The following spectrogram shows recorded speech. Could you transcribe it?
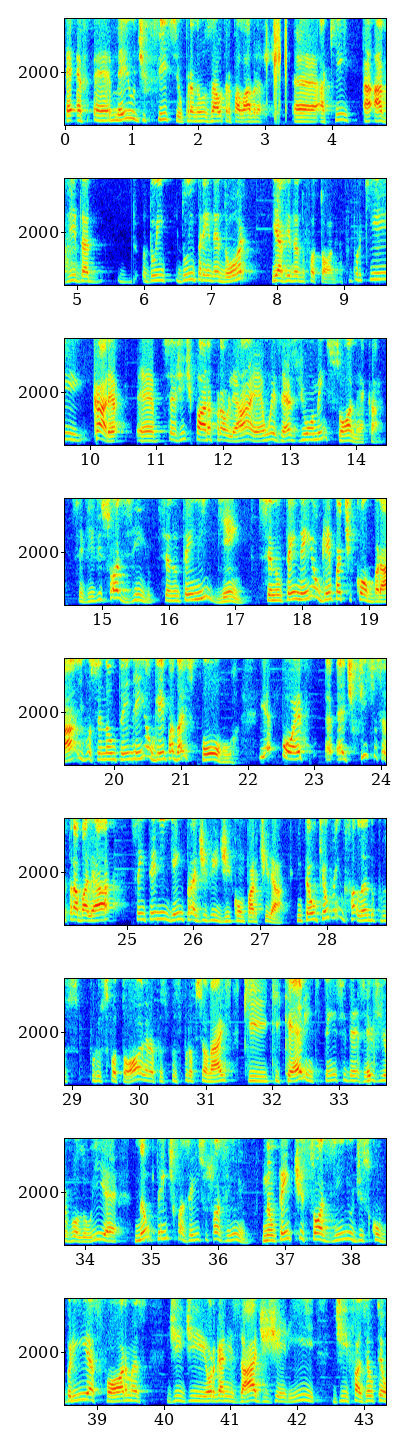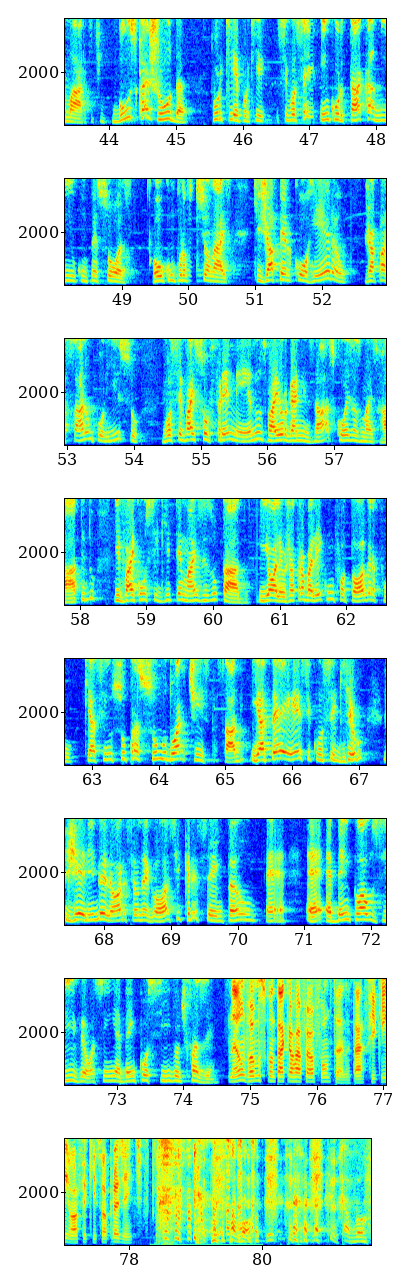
é, é, é meio difícil, para não usar outra palavra é, aqui, a, a vida do, do empreendedor e a vida do fotógrafo. Porque, cara, é, se a gente para para olhar, é um exército de um homem só, né, cara? Você vive sozinho, você não tem ninguém. Você não tem nem alguém para te cobrar e você não tem nem alguém para dar esporro. E, é, pô, é, é, é difícil você trabalhar sem ter ninguém para dividir, compartilhar. Então, o que eu venho falando para os fotógrafos, para os profissionais que, que querem, que têm esse desejo de evoluir, é não tente fazer isso sozinho. Não tente sozinho descobrir as formas de, de organizar, de gerir, de fazer o teu marketing. Busca ajuda. Por quê? Porque se você encurtar caminho com pessoas ou com profissionais que já percorreram, já passaram por isso, você vai sofrer menos, vai organizar as coisas mais rápido e vai conseguir ter mais resultado. E olha, eu já trabalhei com um fotógrafo que é assim o supra-sumo do artista, sabe? E até esse conseguiu gerir melhor o seu negócio e crescer. Então, é, é, é, bem plausível, assim, é bem possível de fazer. Não vamos contar que é o Rafael Fontana, tá? Fica em off aqui só pra gente. tá bom. tá bom.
